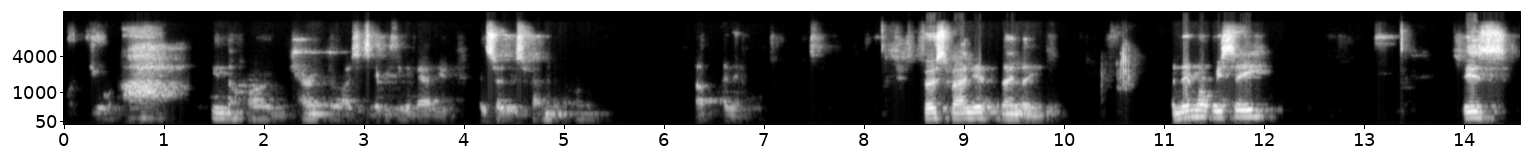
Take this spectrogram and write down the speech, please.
What you are in the home characterizes everything about you. And so there's famine in the home, up and out. First failure, they leave. And then what we see is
